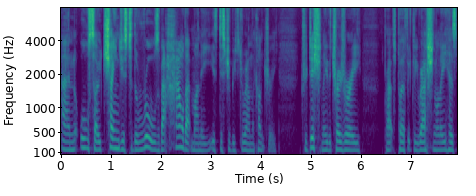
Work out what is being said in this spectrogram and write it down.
and also changes to the rules about how that money is distributed around the country. Traditionally, the Treasury, perhaps perfectly rationally, has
